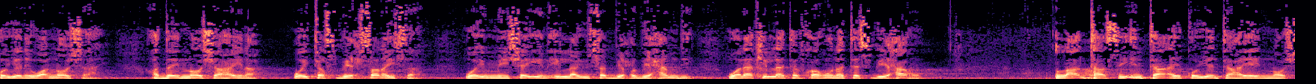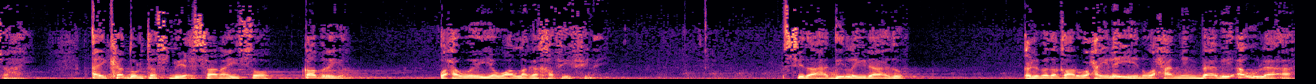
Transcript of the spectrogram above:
qoyani waa nooshahay hadday nooshahayna way tasbiixsanaysaa wain min shayin ila yusabixu bixamdi walakin laa tafqahuuna tasbiixahum. Laantaasi intaa ay qoyan ay nooshahay. Ay ka dul tasbiixsanayso qabriga waxa weeye waa laga khafiifinay. Sidaa haddii la yidhaahdo culimmada qaar waxay leeyihiin waxaa min baabi wlaa ah.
